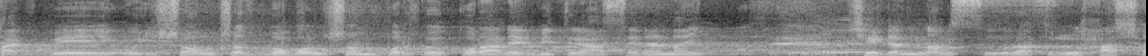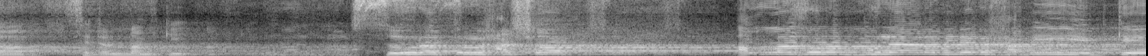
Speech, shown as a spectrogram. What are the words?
থাকবে। ওই সংসদ ভবন সম্পর্ক কোরআনের ভিতরে আছে না নাই? সেটার নাম সূরাতুল হাসর সেটার নাম কি? সূরাতুল হাসর আল্লাহ রাব্বুল আলামিনের হাবিবকে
